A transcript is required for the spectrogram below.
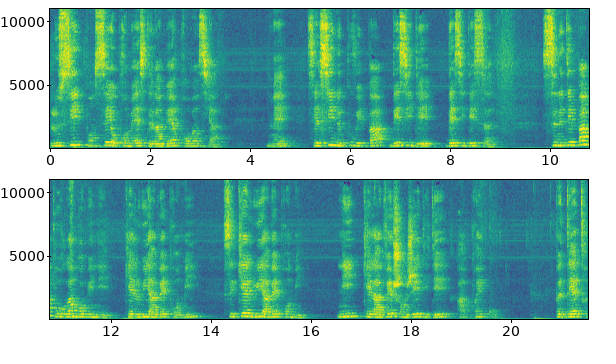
Lucie pensait aux promesses de la mère provinciale, mais celle-ci ne pouvait pas décider, décider seule. Ce n'était pas pour l'embobiner qu'elle lui avait promis ce qu'elle lui avait promis, ni qu'elle avait changé d'idée après coup. Peut-être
